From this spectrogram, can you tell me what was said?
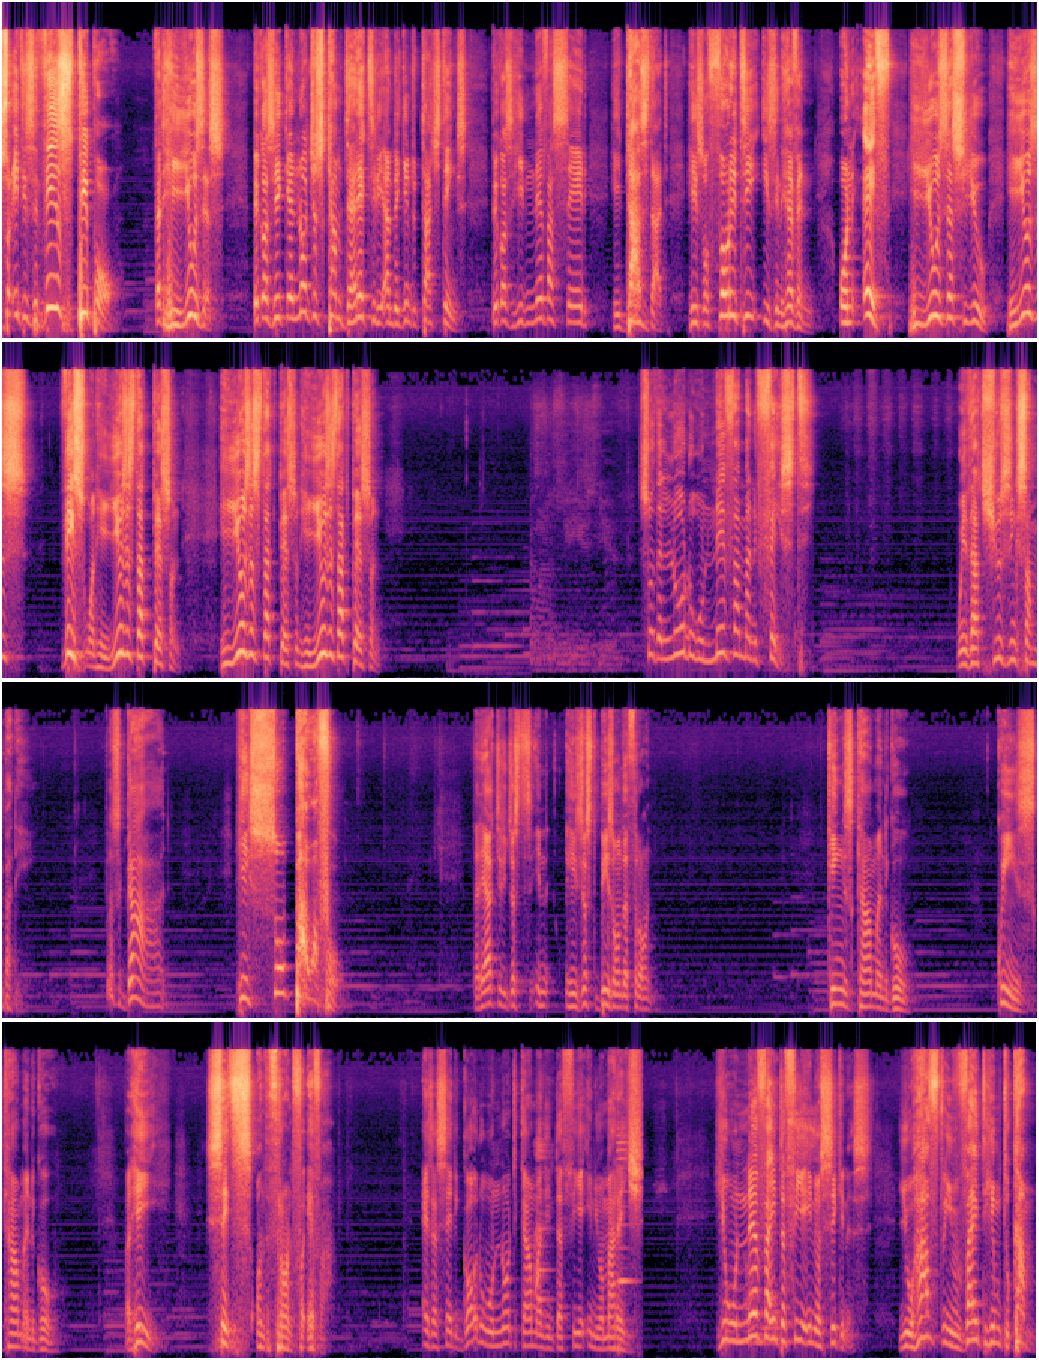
So it is these people that he uses because he cannot just come directly and begin to touch things because he never said he does that. His authority is in heaven. On earth, He uses you. He uses this one. He uses that person. He uses that person. He uses that person. So the Lord will never manifest without choosing somebody. Because God, He's so powerful that He actually just in, He's just busy on the throne. Kings come and go, queens come and go. But he sits on the throne forever. As I said, God will not come and interfere in your marriage. He will never interfere in your sickness. You have to invite him to come.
